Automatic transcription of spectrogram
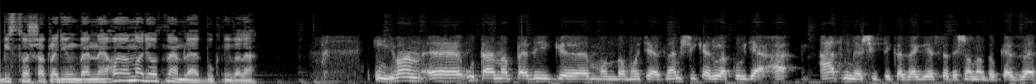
biztosak legyünk benne, olyan nagyot nem lehet bukni vele. Így van, utána pedig mondom, hogyha ez nem sikerül, akkor ugye átminősítik az egészet, és onnantól kezdve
